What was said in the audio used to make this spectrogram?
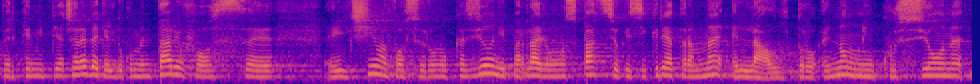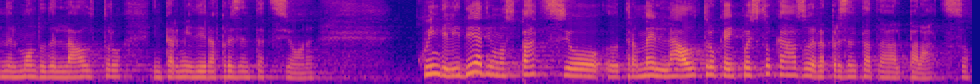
perché mi piacerebbe che il documentario fosse e il cinema fossero un'occasione di parlare in uno spazio che si crea tra me e l'altro e non un'incursione nel mondo dell'altro in termini di rappresentazione. Quindi l'idea di uno spazio eh, tra me e l'altro che in questo caso è rappresentata al palazzo.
